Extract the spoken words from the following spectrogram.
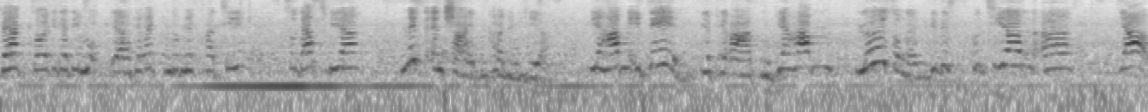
Werkzeuge der, Demo der direkten Demokratie, sodass wir mitentscheiden können hier. Wir haben Ideen, wir Piraten, wir haben Lösungen, wir diskutieren äh, ja,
